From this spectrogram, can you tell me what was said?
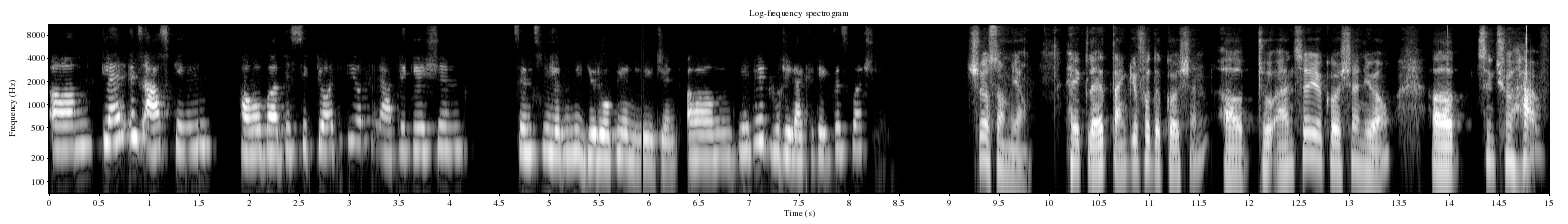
Um, Claire is asking, how about the security of your application since we live in the European region? Um, David, would you like to take this question? Sure, Soumya. Hey, Claire, thank you for the question. Uh, to answer your question here, uh, since you have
